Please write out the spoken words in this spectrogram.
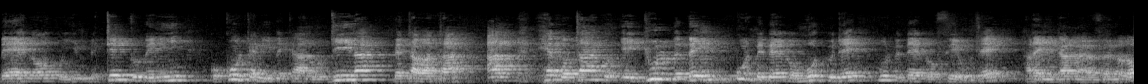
ɓeeɗo ko yimɓe tedduɓe ni ko kurtaniɓe kaɗo diina ɓe tawata al heɓotako e julɓe ɓen ɓurɓe ɓeeɗo moƴƴude ɓurɓe ɓeeɗo fewde harayni gam fewno ɗo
